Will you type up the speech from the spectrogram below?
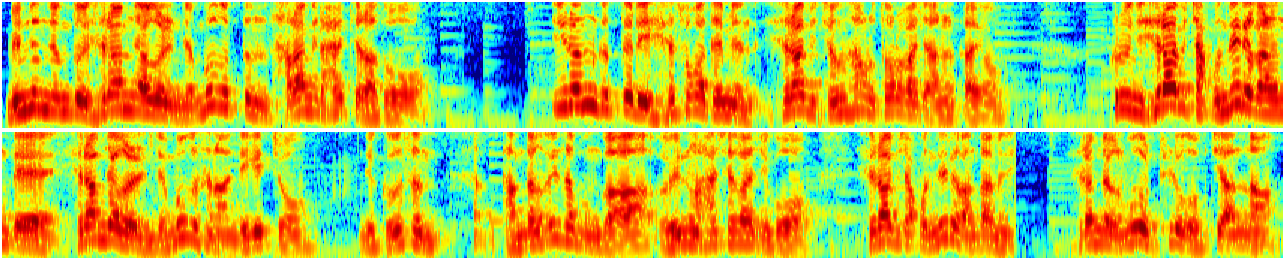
몇 년 정도 혈압약을 이제 먹었던 사람이라 할지라도 이런 것들이 해소가 되면 혈압이 정상으로 돌아가지 않을까요? 그리고 이제 혈압이 자꾸 내려가는데 혈압약을 이제 먹어서는 안 되겠죠. 이제 그것은 담당 의사분과 의논을 하셔가지고 혈압이 자꾸 내려간다면 혈압약을 먹을 필요가 없지 않나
